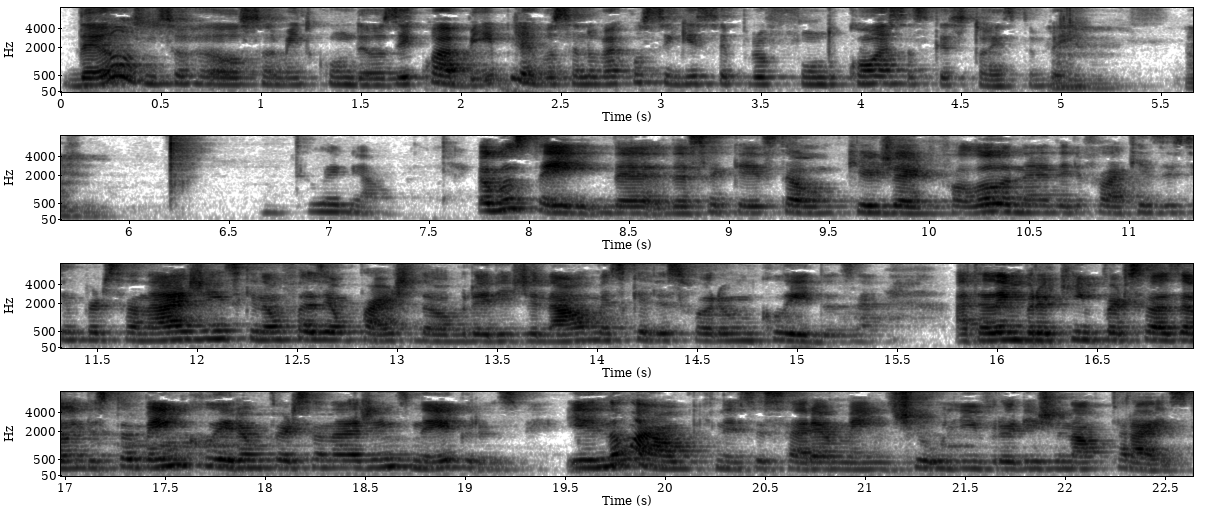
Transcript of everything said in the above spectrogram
Deus, no seu relacionamento com Deus e com a Bíblia, você não vai conseguir ser profundo com essas questões também. Uhum. Uhum. Muito legal. Eu gostei de, dessa questão que o Jair falou, né? Dele falar que existem personagens que não faziam parte da obra original, mas que eles foram incluídos, né? Até lembrou que em Persuasão eles também incluíram personagens negros. E não é algo que necessariamente o livro original traz.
